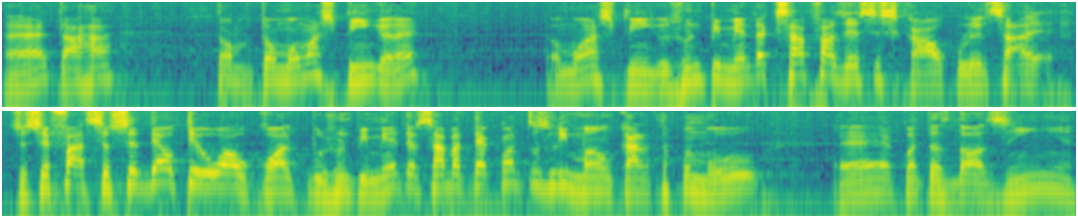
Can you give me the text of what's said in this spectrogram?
É, tava, tom, tomou umas pingas, né? Tomou umas pingas. O Júnior Pimenta é que sabe fazer esses cálculos. Ele sabe, se, você faz, se você der o teu alcoólico pro Júnior Pimenta, ele sabe até quantos limão o cara tomou, é, quantas dosinhas,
